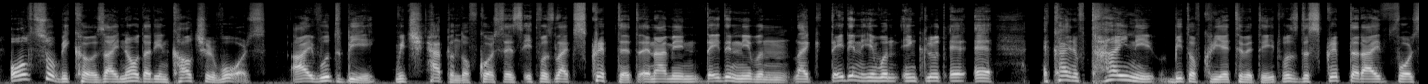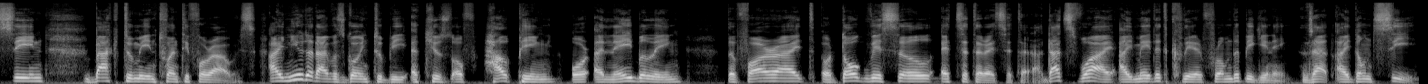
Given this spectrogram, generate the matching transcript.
Also, because I know that in culture wars, I would be, which happened, of course, as it was like scripted. And I mean, they didn't even like, they didn't even include a, a, a kind of tiny bit of creativity. It was the script that I foreseen back to me in 24 hours. I knew that I was going to be accused of helping or enabling the far right or dog whistle, etc., etc. That's why I made it clear from the beginning that I don't see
